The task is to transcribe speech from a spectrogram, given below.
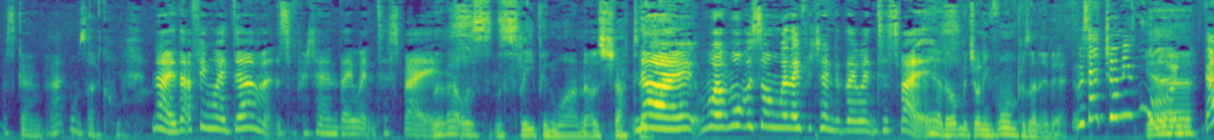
That's going back. What was that called? No, that thing where Dermots pretend they went to space. Well, that was the sleeping one. That was shattered. No, well, what was the one where they pretended they went to space? Yeah, the one where Johnny Vaughan presented it. Was that Johnny Vaughan? Yeah. That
